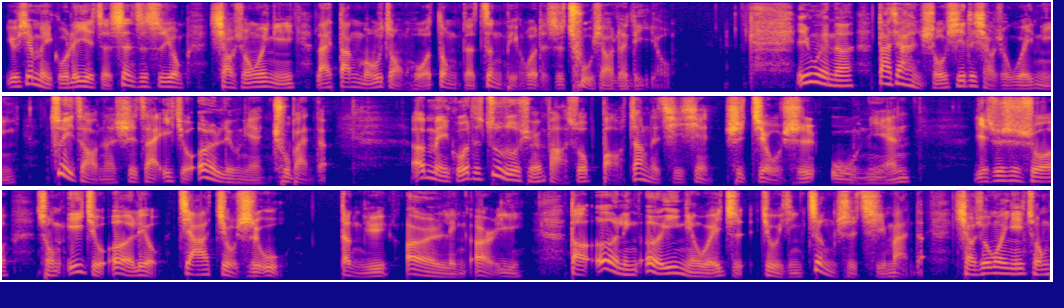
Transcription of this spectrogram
有些美国的业者甚至是用小熊维尼来当某种活动的赠品或者是促销的理由，因为呢，大家很熟悉的小熊维尼最早呢是在一九二六年出版的，而美国的著作权法所保障的期限是九十五年，也就是说，从一九二六加九十五等于二零二一，到二零二一年为止就已经正式期满的。小熊维尼从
